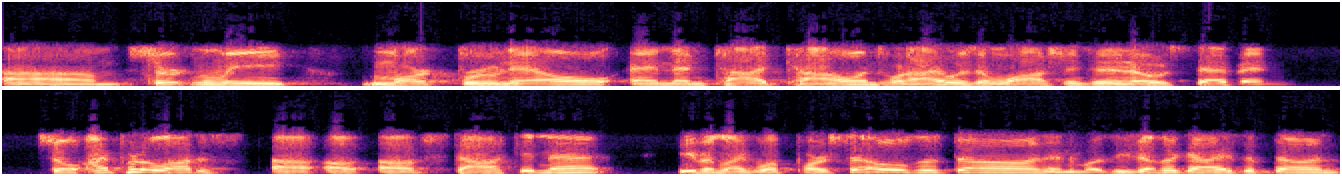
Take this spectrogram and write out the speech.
um, certainly Mark Brunell, and then Todd Collins when I was in Washington in 07. So I put a lot of, uh, of, stock in that, even like what Parcells has done and what these other guys have done.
